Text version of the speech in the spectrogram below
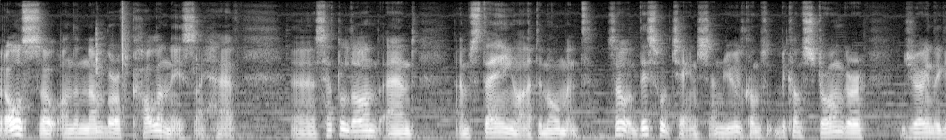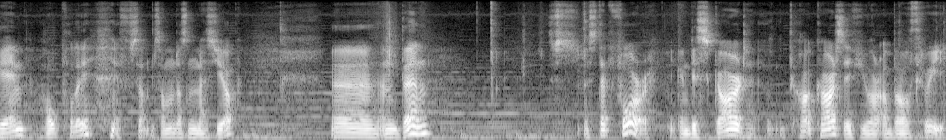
but also on the number of colonies I have uh, settled on and I'm staying on at the moment. So this will change and you will become stronger during the game, hopefully, if some, someone doesn't mess you up. Uh, and then, step 4, you can discard cards if you are above 3.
